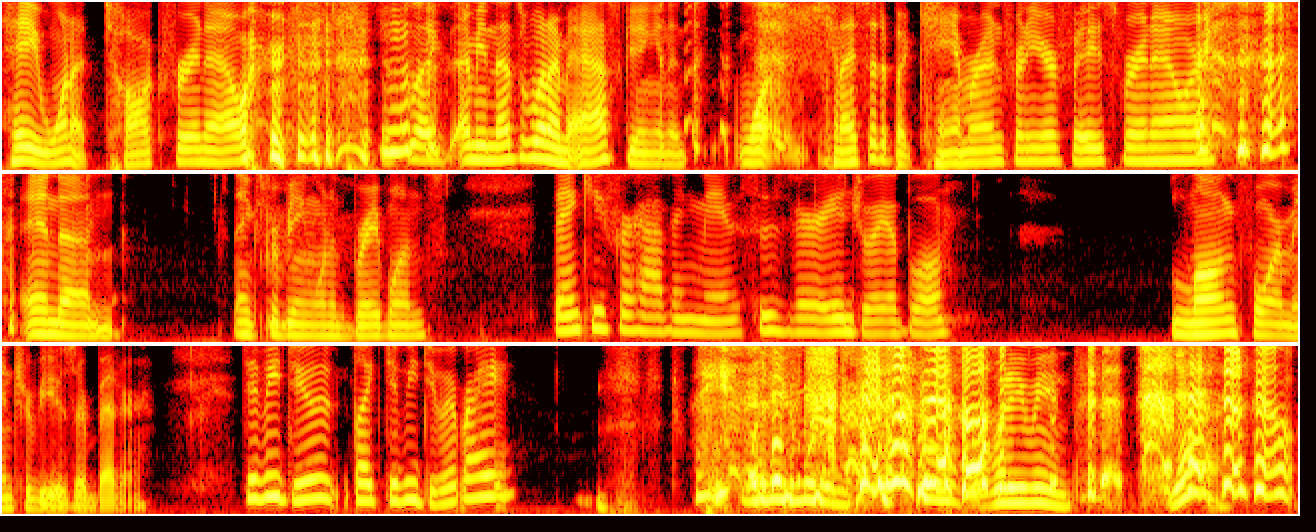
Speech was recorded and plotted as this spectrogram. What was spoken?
"Hey, want to talk for an hour?" it's like, I mean, that's what I'm asking, and it's, what, can I set up a camera in front of your face for an hour? And um, thanks for being one of the brave ones. Thank you for having me. This is very enjoyable. Long form interviews are better. Did we do like did we do it right? What do you mean? I what do you mean? I Yeah. don't know.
